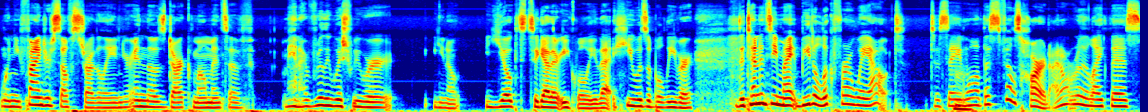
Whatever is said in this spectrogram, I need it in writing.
when you find yourself struggling, you're in those dark moments of, man, I really wish we were, you know, yoked together equally, that he was a believer. The tendency might be to look for a way out, to say, well, this feels hard. I don't really like this.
